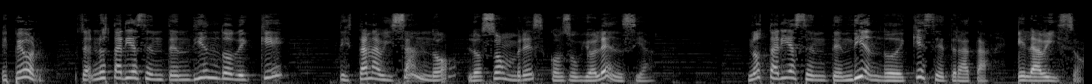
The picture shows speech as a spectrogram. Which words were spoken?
Es peor. O sea, no estarías entendiendo de qué te están avisando los hombres con su violencia no estarías entendiendo de qué se trata el aviso.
